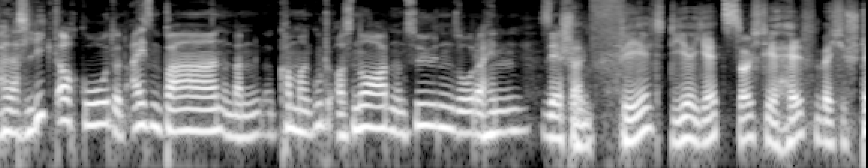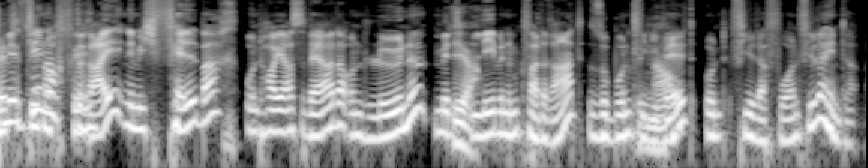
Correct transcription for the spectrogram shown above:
Weil das liegt auch gut und Eisenbahn und dann kommt man gut aus Norden und Süden so dahin. Sehr schön. Dann fehlt dir jetzt, soll ich dir helfen, welche Städte Mir fehlen noch noch fehlen? drei, nämlich Fellbach und Hoyerswerda und Löhne mit Ja. Leben im Quadrat, so bunt wie Genau. die Welt und viel davor und viel dahinter.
